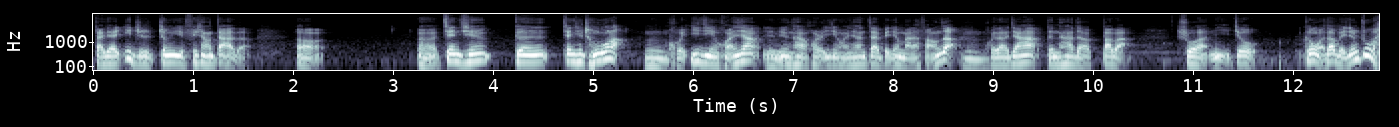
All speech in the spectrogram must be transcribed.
大家一直争议非常大的，呃，呃，建青跟建青成功了，嗯。回衣锦还乡，因为他或者衣锦还乡在北京买了房子，嗯。回到家跟他的爸爸说，你就跟我到北京住吧，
